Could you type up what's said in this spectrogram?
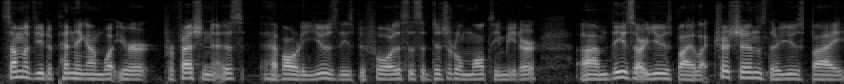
some of you, depending on what your profession is, have already used these before. This is a digital multimeter. Um, these are used by electricians, they're used by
